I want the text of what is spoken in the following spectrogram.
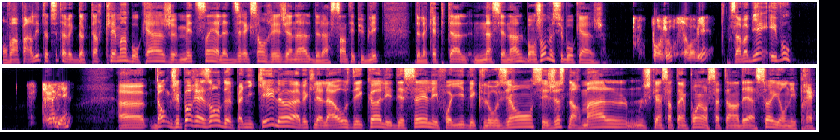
On va en parler tout de suite avec Dr Clément Bocage, médecin à la direction régionale de la santé publique de la capitale nationale. Bonjour Monsieur Bocage. Bonjour, ça va bien? Ça va bien et vous? Très bien. Euh, donc, j'ai pas raison de paniquer là avec la, hausse des cas, les décès, les foyers d'éclosion. C'est juste normal. Jusqu'à un certain point, on s'attendait à ça et on est prêt.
